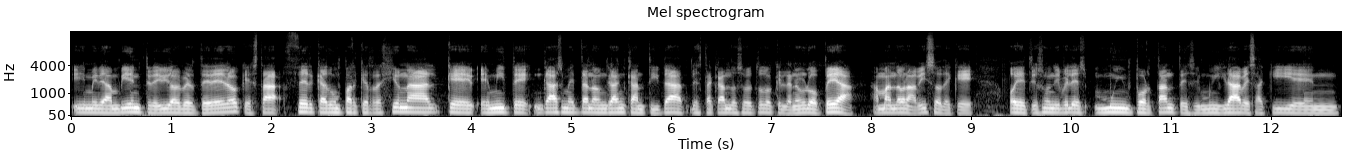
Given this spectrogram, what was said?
y medio ambiente debido al vertedero, que está cerca de un parque regional, que emite gas metano en gran cantidad, destacando sobre todo que la Unión Europea ha mandado un aviso de que, oye, tienes unos niveles muy importantes y muy graves aquí en,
